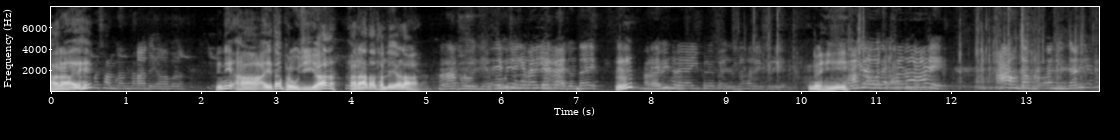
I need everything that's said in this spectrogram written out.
ਹਰਾ ਇਹ? ਪਸੰਦ ਆਂਦਾ ਆ ਦੇ ਆ ਵਾਲਾ। ਨਹੀਂ ਨਹੀਂ ਹਾਂ ਇਹ ਤਾਂ ਫਰੋਜੀ ਆ। ਹਰਾ ਤਾਂ ਥੱਲੇ ਵਾਲਾ। ਹਰਾ ਫਰੋਜੀ ਇਹ ਵੀ ਹਰੇ ਪੈ ਜਾਂਦਾ ਏ। ਹੂੰ? ਇਹ ਵੀ ਹਰੇ ਆਈ ਪਰੇ ਪੈ ਜਾਂਦਾ ਹਰੇ ਪਰੇ ਆ। ਨਹੀਂ। ਆ ਫਰੋਜ ਹਰਾ ਆਏ ਆ ਹੁੰਦਾ ਫਰੋ- ਆ ਨੀਲਾ ਨਹੀਂ ਹੈ ਨਾ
